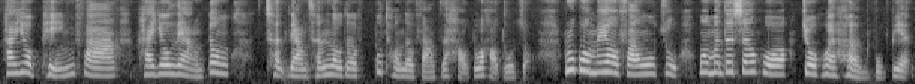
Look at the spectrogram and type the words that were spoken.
还有平房，还有两栋层两层楼的不同的房子，好多好多种。如果没有房屋住，我们的生活就会很不便。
